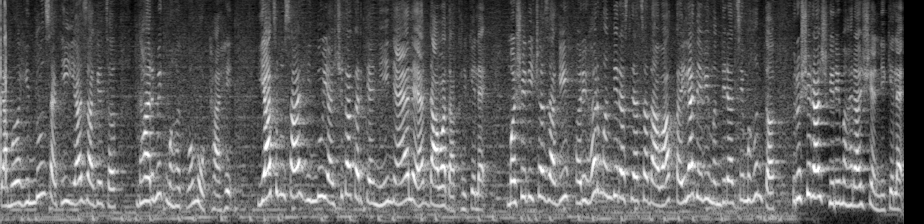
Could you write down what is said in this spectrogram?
त्यामुळं हिंदूंसाठी या जागेचं धार्मिक महत्त्व मोठं आहे. याचनुसार हिंदू याचिकाकर्त्यांनी न्यायालयात दावा दाखल केलाय. मशिदीच्या जागी हरिहर मंदिर असल्याचा दावा कैलादेवी मंदिराचे महंत ऋषिराज गिरी महाराज यांनी केलाय.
